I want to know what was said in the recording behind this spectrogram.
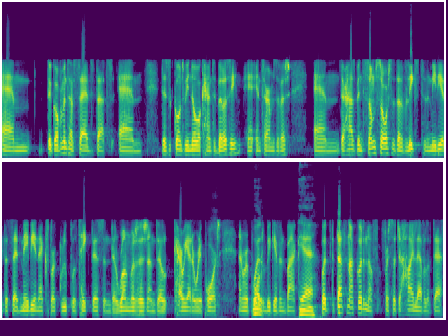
Um, the government have said that um, there's going to be no accountability in, in terms of it. Um, there has been some sources that have leaked to the media that said maybe an expert group will take this and they'll run with it and they'll carry out a report and a report well, will be given back. Yeah. But that's not good enough for such a high level of death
